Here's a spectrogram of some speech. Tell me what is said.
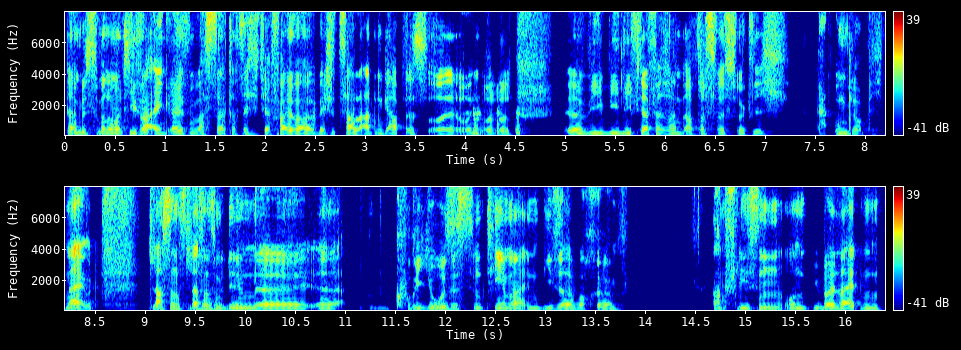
Da müsste man nochmal tiefer eingreifen, was da tatsächlich der Fall war, welche Zahlarten gab es äh, und, und, und äh, wie, wie lief der Versand ab. Das ist wirklich ja, unglaublich. Naja, gut. Lass uns, lass uns mit dem äh, äh, kuriosesten Thema in dieser Woche abschließen und überleiten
